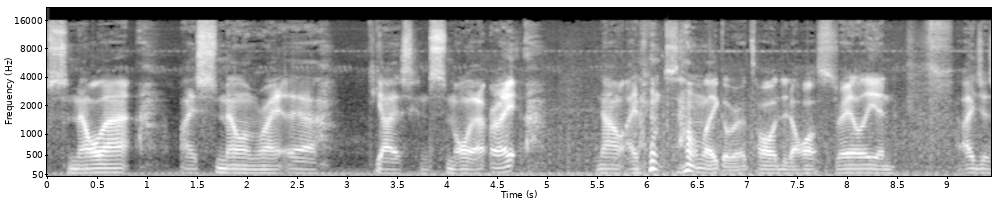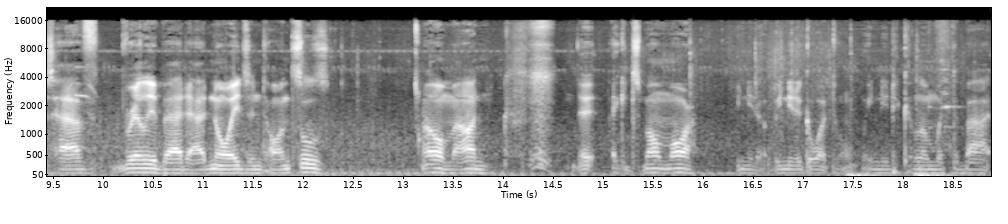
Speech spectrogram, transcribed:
Smell that? I smell them right there. You guys can smell that, right? Now, I don't sound like a retarded Australian. I just have really bad adenoids and tonsils. Oh man, I, can smell more. We need to we need to go out to him. We need to kill him with the bat.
